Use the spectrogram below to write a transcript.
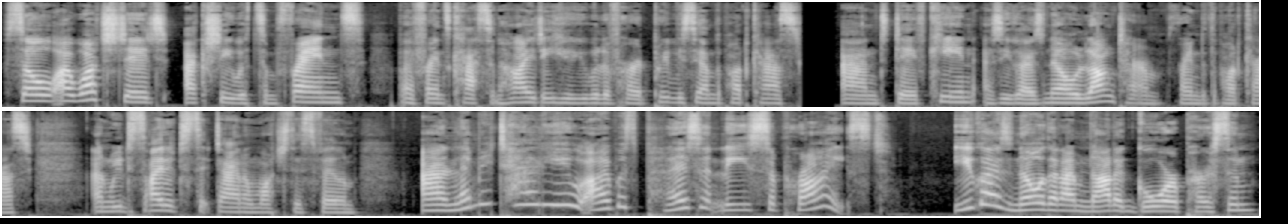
So I watched it actually with some friends, my friends Cass and Heidi, who you will have heard previously on the podcast, and Dave Keane, as you guys know, long term friend of the podcast. And we decided to sit down and watch this film. And let me tell you, I was pleasantly surprised. You guys know that I'm not a gore person.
